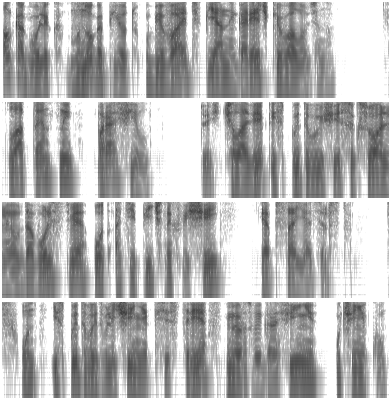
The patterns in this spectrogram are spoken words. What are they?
Алкоголик, много пьет, убивает в пьяной горячке Володина. Латентный парафил, то есть человек, испытывающий сексуальное удовольствие от атипичных вещей и обстоятельств. Он испытывает влечение к сестре, мертвой графине, ученику.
